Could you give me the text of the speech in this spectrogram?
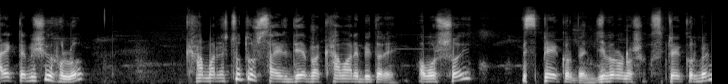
আরেকটা বিষয় হলো, খামারের চতুর সাইড দিয়ে বা খামারের ভিতরে অবশ্যই স্প্রে করবেন, জীবাণুনাশক স্প্রে করবেন।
